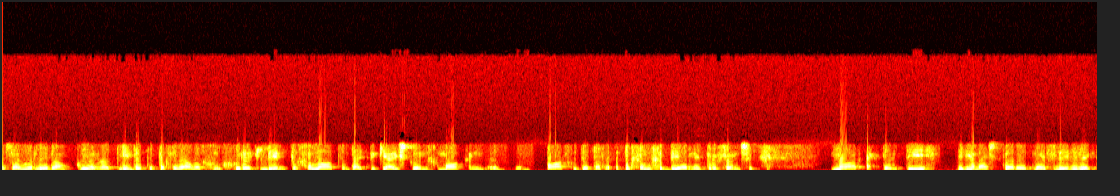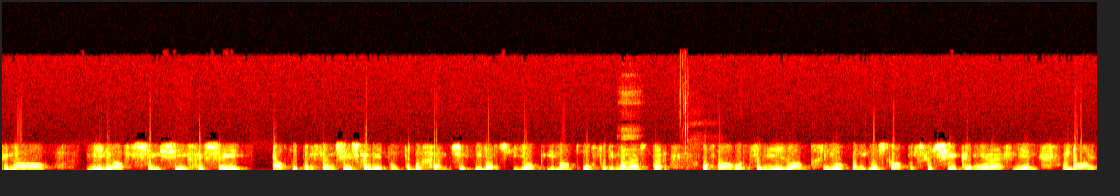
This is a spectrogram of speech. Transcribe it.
is hy oorlede aan COVID. En dit het 'n geweldige groot lente gelaat want hy het bietjie huiskoon gemaak en 'n paar goed het, het begin gebeur in die provinsie maar ek dink die die minister het nou verlede week na media sessie gesê elke provinsie is gereed om te begin. So iewers jok iemand of vir die minister of daar word vir die land gejok, maar die Ooskaap is verseker nie reg nie en, en daai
